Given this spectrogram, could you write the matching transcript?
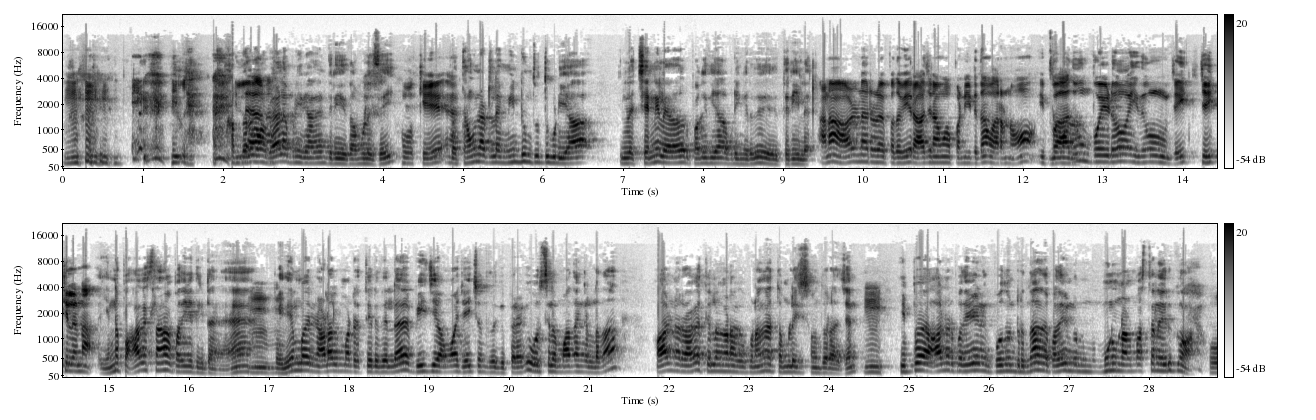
இல்ல. அந்த வேலை பண்ணிருக்காங்கன்னு தெரியுது தமிழிசை. ஓகே. இப்ப தமிழ்நாட்டுல மீண்டும் தூத்துக்குடியா இல்ல சென்னையில ஏதாவது ஒரு பகுதியா அப்படிங்கிறது தெரியல. ஆனா ஆளுநர் பதவியை ராஜினாமா பண்ணிட்டு தான் வரணும். இப்ப. அதுவும் போயிடும் இதுவும் ஜெயி ஜெயிக்கலன்னா. என்னப்பா ஆகஸ்ட் தானே பதவி இப்ப இதே மாதிரி நாடாளுமன்ற தேர்தல்ல பிஜே அம்மா ஜெயிச்சு வந்ததுக்கு பிறகு ஒரு சில மாதங்கள்ல தான் ஆளுநராக தெலுங்கானாவுக்கு போனாங்க தமிழிசை சவுந்தரராஜன். இப்ப ஆளுநர் பதவி எனக்கு போதுன்னு இருந்தா அந்த பதவி மூணு நாலு மாசம் தானே இருக்கும். ஓ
